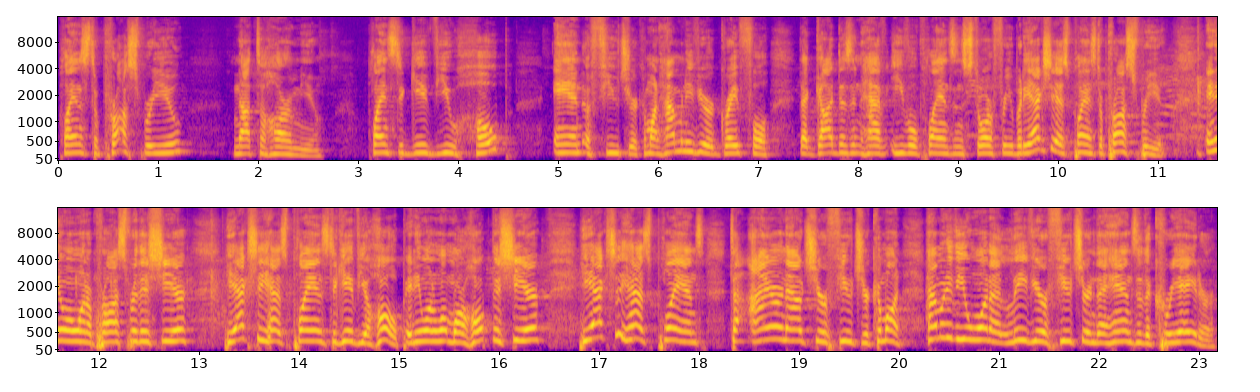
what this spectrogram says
Plans to prosper you, not to harm you. Plans to give you hope and a future. Come on, how many of you are grateful that God doesn't have evil plans in store for you, but He actually has plans to prosper you? Anyone want to prosper this year? He actually has plans to give you hope. Anyone want more hope this year? He actually has plans to iron out your future. Come on, how many of you want to leave your future in the hands of the Creator?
